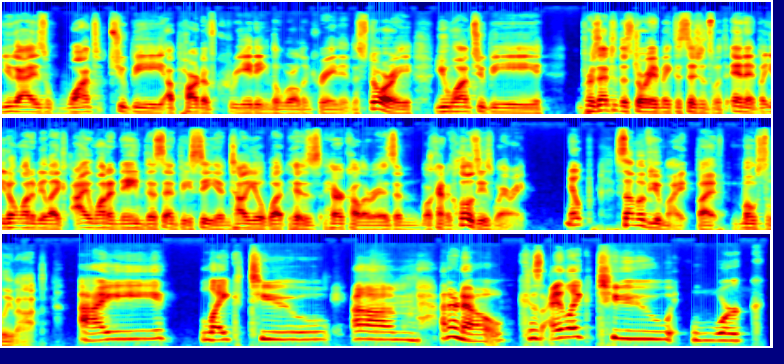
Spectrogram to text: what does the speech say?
you guys want to be a part of creating the world and creating the story. You want to be presented the story and make decisions within it, but you don't want to be like, I want to name this NPC and tell you what his hair color is and what kind of clothes he's wearing. nope. Some of you might, but mostly not. I like to um I don't know cuz I like to work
